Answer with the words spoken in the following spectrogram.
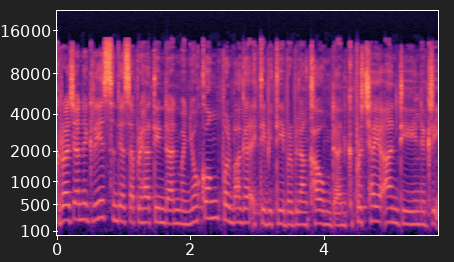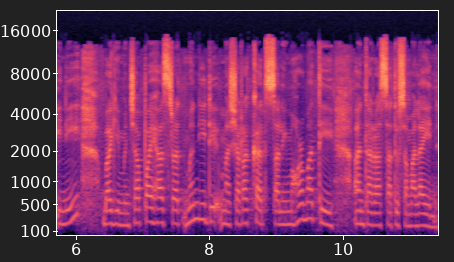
Kerajaan negeri sentiasa prihatin dan menyokong pelbagai aktiviti berbilang kaum dan kepercayaan di negeri ini bagi mencapai hasrat mendidik masyarakat saling menghormati antara satu sama lain.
